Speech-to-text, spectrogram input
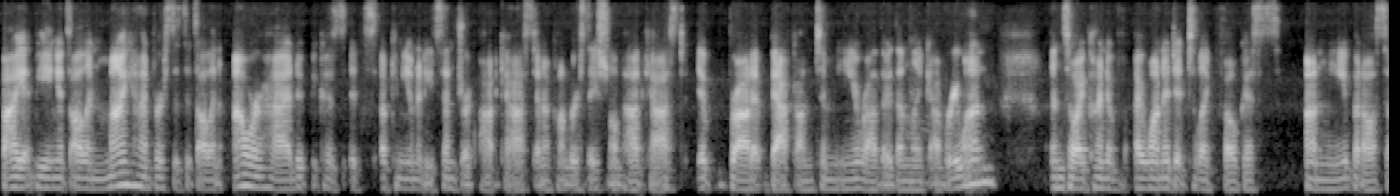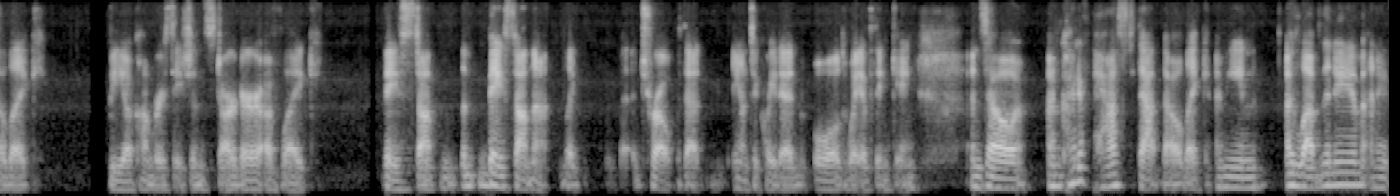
by it being it's all in my head versus it's all in our head because it's a community centric podcast and a conversational podcast, it brought it back onto me rather than like everyone. And so I kind of I wanted it to like focus on me, but also like be a conversation starter of like based on based on that like trope that antiquated old way of thinking and so i'm kind of past that though like i mean i love the name and i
